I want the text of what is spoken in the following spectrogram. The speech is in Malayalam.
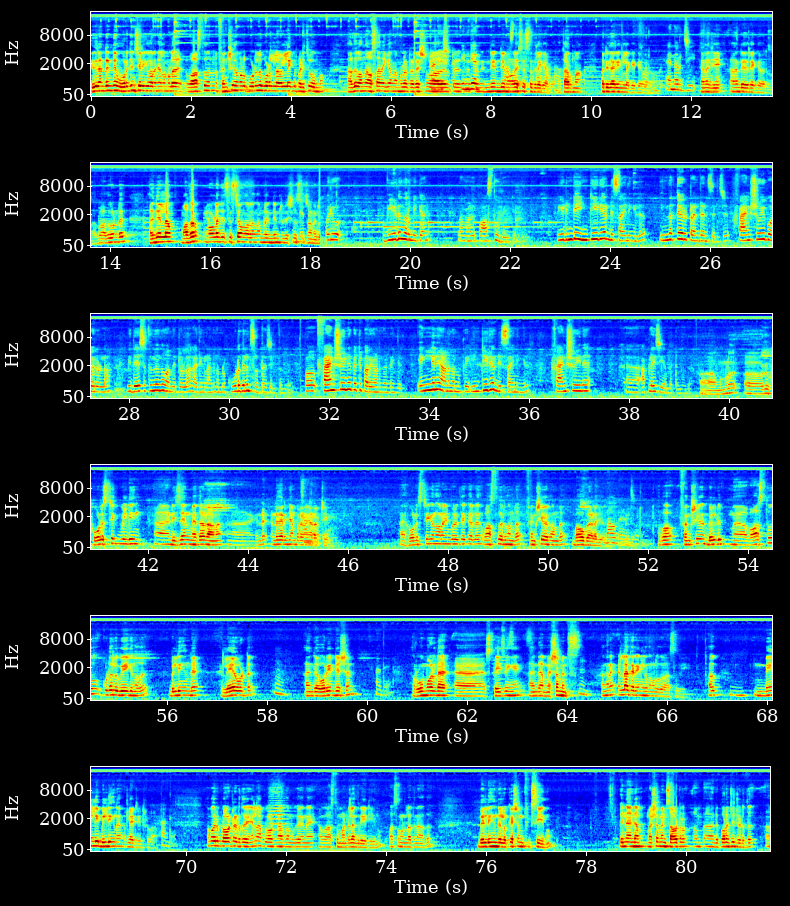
ഇത് രണ്ടിന്റെ ഒറിജിൻ ശരിക്കും പറഞ്ഞാൽ നമ്മൾ വാസ്തു ഫെങ്ഷൻ നമ്മൾ കൂടുതൽ കൂടുതൽ ലെവലിലേക്ക് പഠിച്ചു പോകുമ്പോൾ അത് വന്ന് അവസാനിക്കാൻ നമ്മൾ ട്രഡീഷണൽ ആയിട്ട് ഇന്ത്യൻ ഇന്ത്യൻ നോളജ് സിസ്റ്റത്തിലേക്കാണ് പോകുന്നത്. കർമ്മ മറ്റു കാര്യങ്ങളിലേക്കൊക്കെ വരുന്നത്. എനർജി എനർജി അതിന്റെ ഇതിലേക്ക് വരുന്നത്. അപ്പോൾ അതുകൊണ്ട് അതിന്റെ എല്ലാം മദർ നോളജ് സിസ്റ്റം എന്ന് പറയുന്നത് നമ്മൾ ഇന്ത്യൻ ട്രഡീഷണൽ സിസ്റ്റമാണ് ഒരു വീട് നിർമ്മിക്കാൻ നമ്മൾ വാസ്തു ഉപയോഗിക്കും വീടിന്റെ ഇന്റീരിയർ ഡിസൈനിങ്ങിൽ ഇന്നത്തെ ഒരു ട്രെൻഡ് അനുസരിച്ച് ഫാങ്ഷൂയി പോലുള്ള വിദേശത്തു നിന്ന് വന്നിട്ടുള്ള കാര്യങ്ങളാണ് നമ്മൾ കൂടുതലും ശ്രദ്ധ ചെലുത്തുന്നത്. അപ്പോൾ ഫാങ്ഷൂയിനെ പറ്റി പറയുകയാണെന്നുണ്ടെങ്കിൽ എങ്ങനെയാണ് നമുക്ക് ഇന്റീരിയർ ഡിസൈനിങ്ങിൽ ഫാങ്ഷൂയിനെ അപ്ലൈ ചെയ്യാൻ പറ്റുന്നത്? നമ്മൾ ഒരു ഹോളിസ്റ്റിക് ബിൽഡിംഗ് ഡിസൈൻ മെത്തേഡാണ് എന്റെ എന്റെ കാര്യം ഞാൻ പറയുകയാണെങ്കിൽ അഡപ്റ്റ് ചെയ്യുന്നത്. ഹോളിസ്റ്റിക് എന്ന് പറയുമ്പോഴത്തേക്ക് അതിൽ വാസ്തു വരുന്നുണ്ട് ഫെങ്ഷി വരുന്നുണ്ട് ബൗബയോളജി ബയോബയോളജി വരുന്നുണ്ട്. അപ്പോൾ ഫങ്ഷൻ ബിൽഡ് വാസ്തു കൂടുതൽ ഉപയോഗിക്കുന്നത് ബിൽഡിങ്ങിന്റെ ലേ ഔട്ട്. അതിന്റെ ഓറിയന്റേഷൻ റൂമുകളുടെ സ്പേസിങ് അതിന്റെ മെഷർമെന്റ്സ് അങ്ങനെ എല്ലാ കാര്യങ്ങൾക്കും നമ്മൾ വാസ്തു ഉപയോഗിക്കും. അത് മെയിൻലി ബിൽഡിങ്ങിന് റിലേറ്റഡ് ചെയ്തിട്ടുള്ളതാണ് അതെ. അപ്പോൾ ഒരു പ്ലോട്ട് എടുത്തു കഴിഞ്ഞാൽ ആ പ്ലോട്ടിനകത്ത് നമുക്ക് ഇങ്ങനെ വാസ്തു മണ്ഡലം ക്രിയേറ്റ് ചെയ്യുന്നു. വാസ്തു മണ്ഡലത്തിനകത്ത് ബിൽഡിങ്ങിന്റെ ലൊക്കേഷൻ ഫിക്സ് ചെയ്യുന്നു. പിന്നെ അതിന്റെ മെഷർമെന്റ്സ് ഔട്ടർ അതിന്റെ പുറംചുറ്റെടുത്ത്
